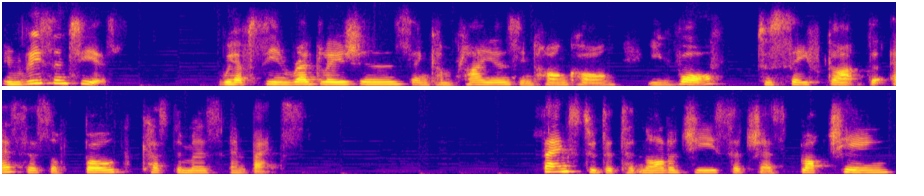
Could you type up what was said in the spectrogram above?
In recent years, we have seen regulations and compliance in Hong Kong evolve to safeguard the assets of both customers and banks. Thanks to the technologies such as blockchain,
